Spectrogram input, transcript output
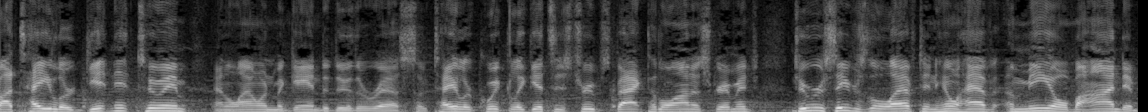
by Taylor getting it to him and allowing McGann to do the rest. So Taylor quickly gets his troops back to the line of scrimmage. Two receivers to the left, and he'll have Emil behind him.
